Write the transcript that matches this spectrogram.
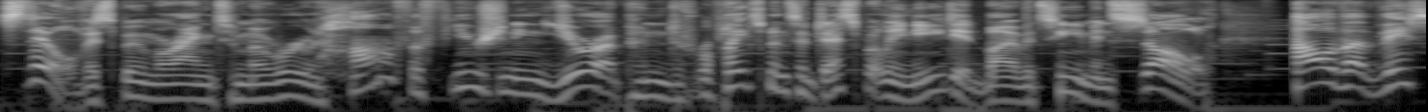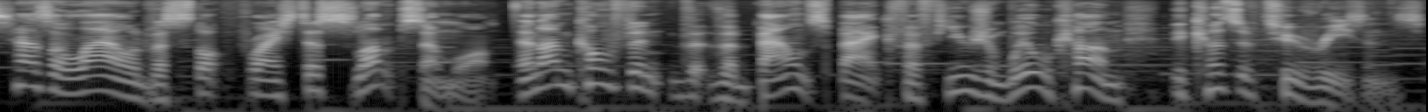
Still, this boomerang to maroon half a fusion in Europe and replacements are desperately needed by the team in Seoul. However, this has allowed the stock price to slump somewhat, and I'm confident that the bounce back for Fusion will come because of two reasons.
